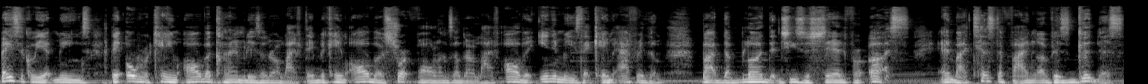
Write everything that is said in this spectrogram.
basically it means they overcame all the calamities of their life. They became all the shortfallings of their life, all the enemies that came after them by the blood that Jesus shed for us and by testifying of his goodness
